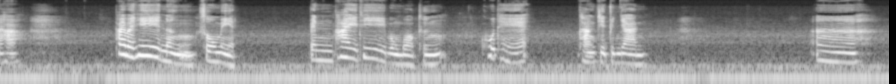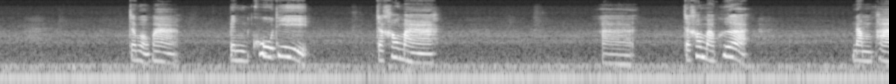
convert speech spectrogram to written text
นะคะไพ่ใบที่หนึ่งโซเมตเป็นไพ่ที่บ่งบอกถึงคู่แท้ทางจิตวิญญาณจะบอกว่าเป็นคู่ที่จะเข้ามาาจะเข้ามาเพื่อนำพา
